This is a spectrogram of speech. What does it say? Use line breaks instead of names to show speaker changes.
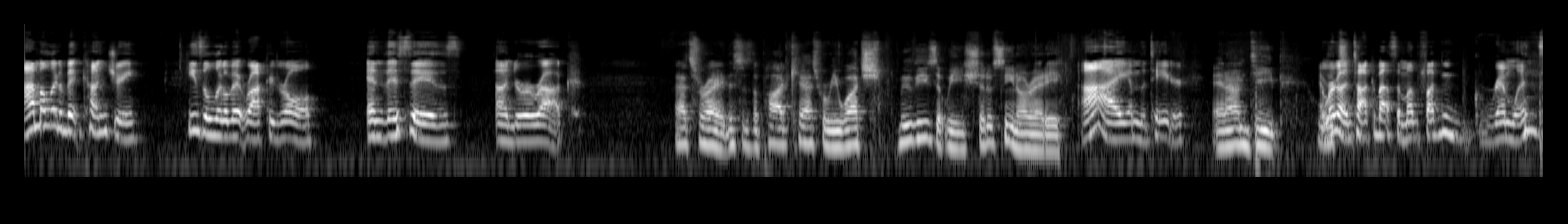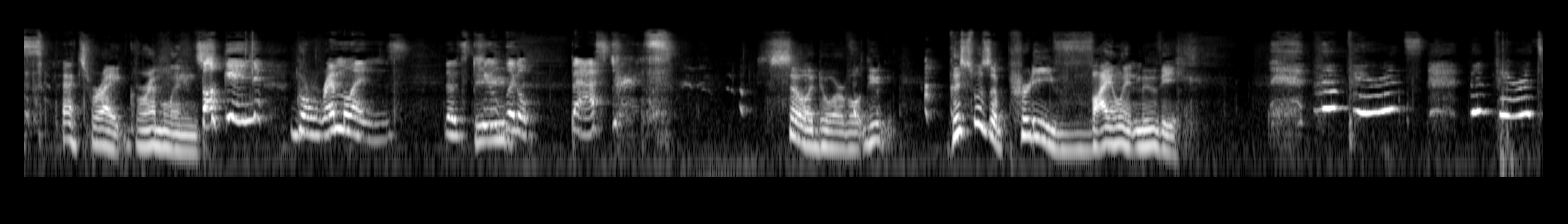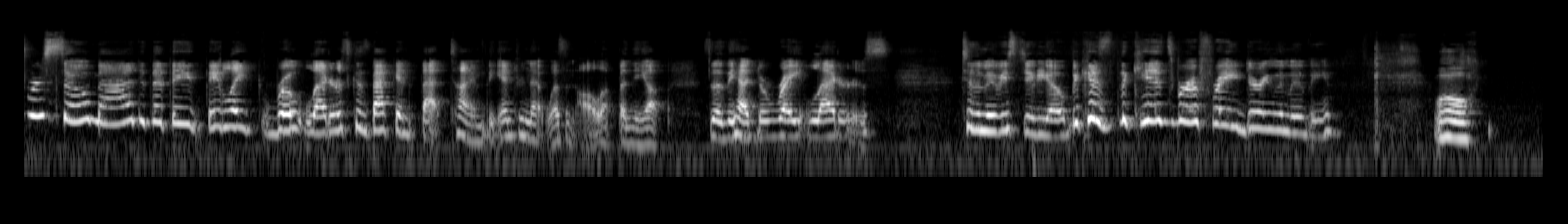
I'm a little bit country. He's a little bit rock and roll. And this is Under a Rock.
That's right. This is the podcast where we watch movies that we should have seen already.
I am the tater.
And I'm deep.
And we're going to talk about some motherfucking gremlins.
That's right, Gremlins.
Fucking gremlins. Those cute little bastards.
So adorable, dude. This was a pretty violent movie.
the parents the parents were so mad that they they like wrote letters because back in that time the internet wasn't all up in the up so they had to write letters to the movie studio because the kids were afraid during the movie
Well,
